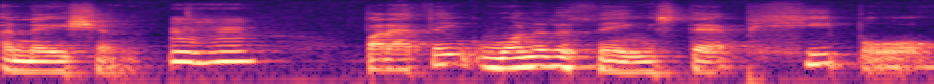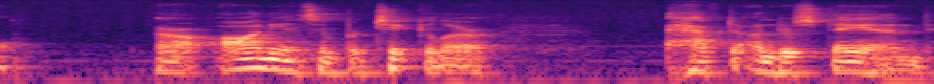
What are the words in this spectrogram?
a nation. Mm-hmm. But I think one of the things that people, our audience in particular, have to understand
